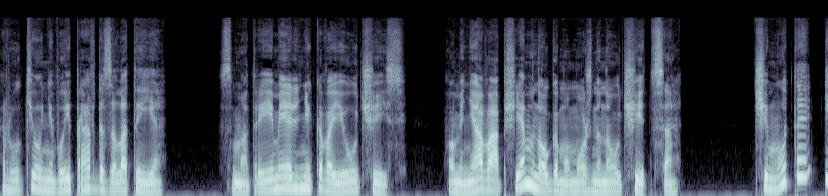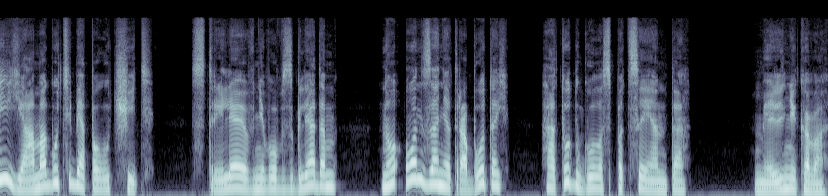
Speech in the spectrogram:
Руки у него и правда золотые. «Смотри, Мельникова, и учись. У меня вообще многому можно научиться». «Чему-то и я могу тебя поучить». Стреляю в него взглядом, но он занят работой, а тут голос пациента. «Мельникова?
